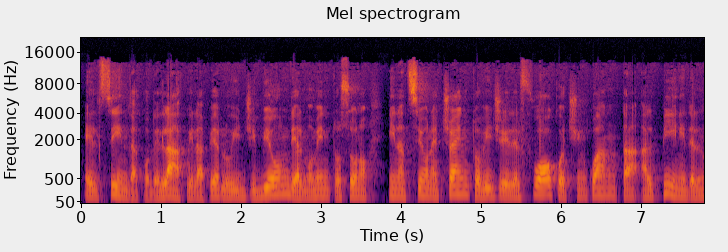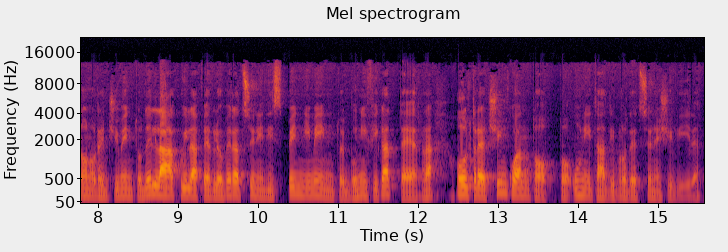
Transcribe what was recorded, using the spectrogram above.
è il sindaco dell'Aquila Pierluigi Biondi. Al momento sono in azione 100 vigili del fuoco e 50 alpini del nono reggimento dell'Aquila per le operazioni di spegnimento e bonifica a terra, oltre a 58 unità di protezione civile civile.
